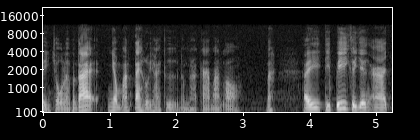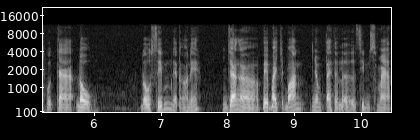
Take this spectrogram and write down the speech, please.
លេងចូលហើយប៉ុន្តែខ្ញុំបានតេស្តរួចហើយគឺដំណើរការបានល្អណាហើយទី2គឺយើងអាចធ្វើការដូរដូរ SIM អ្នកទាំងអស់នេះអញ្ចឹងពេលបច្ចុប្បន្នខ្ញុំតេស្តទៅលើ SIM Smart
